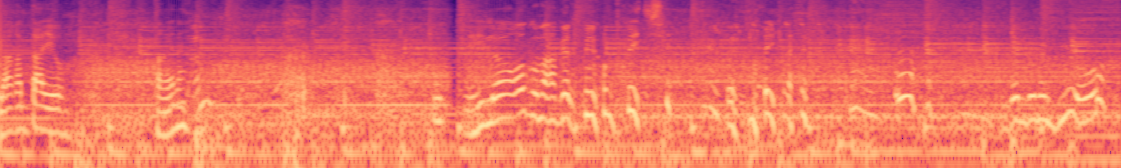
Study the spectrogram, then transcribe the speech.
Lakad tayo. Tanga na. Nahilo ako, gumagalaw yung bridge. Ano ba yan? Ganda ng view, oh.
